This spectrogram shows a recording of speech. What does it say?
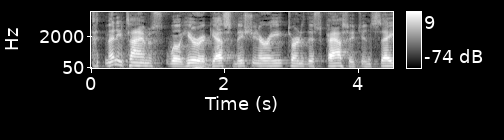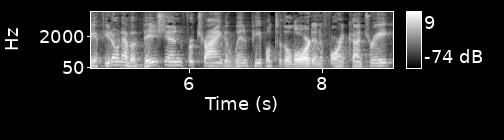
Many times we'll hear a guest missionary turn to this passage and say, if you don't have a vision for trying to win people to the Lord in a foreign country,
